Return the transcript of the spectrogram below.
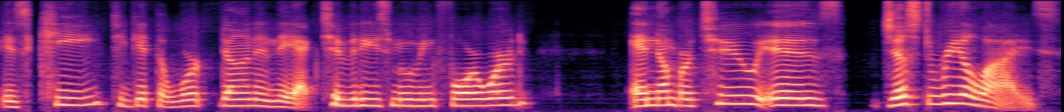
is key to get the work done and the activities moving forward. And number two is just realize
